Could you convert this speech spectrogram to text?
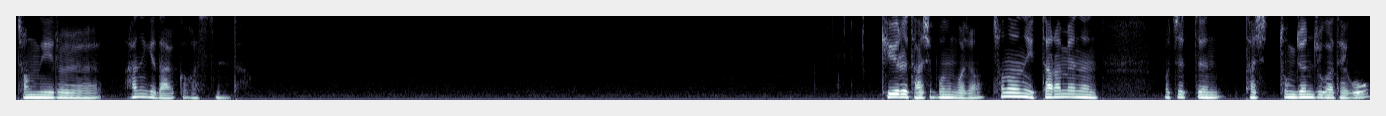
정리를 하는 게 나을 것 같습니다 기회를 다시 보는 거죠. 천 원을 이탈하면은 어쨌든 다시 동전주가 되고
